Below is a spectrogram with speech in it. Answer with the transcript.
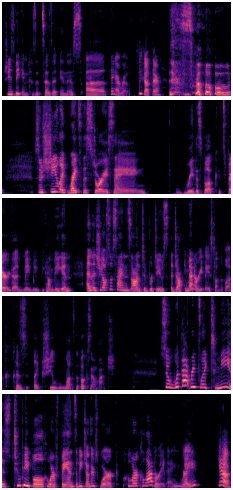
She's vegan because it says it in this uh thing I wrote. We got there. so so she like writes this story saying read this book it's very good made me become vegan. And then she also signs on to produce a documentary based on the book because like she loves the book so much. So what that reads like to me is two people who are fans of each other's work who are collaborating right? Yeah.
